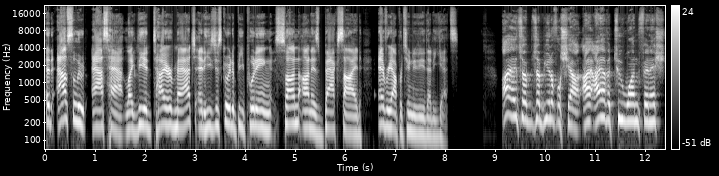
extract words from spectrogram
an absolute asshat like the entire match, and he's just going to be putting Son on his backside every opportunity that he gets. I, it's, a, it's a beautiful shout. I, I have a 2 1 finish.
